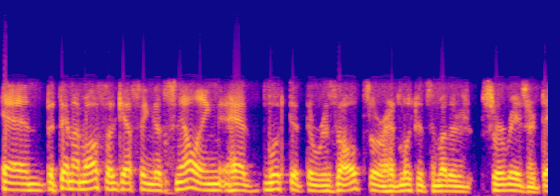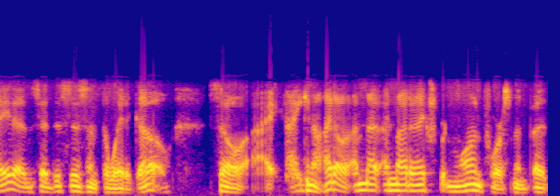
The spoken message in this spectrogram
And but then I'm also guessing that Snelling had looked at the results or had looked at some other surveys or data and said this isn't the way to go. So I, I, you know, I don't, I'm not, I'm not an expert in law enforcement, but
